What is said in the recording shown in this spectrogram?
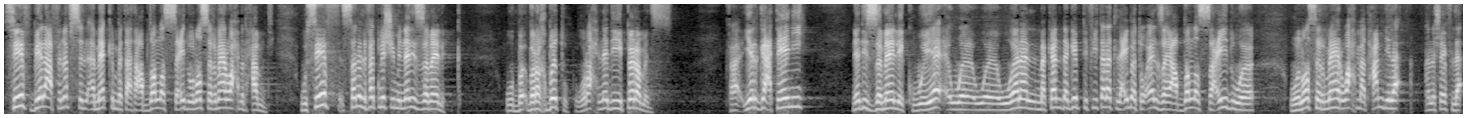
سيف بيلعب في نفس الأماكن بتاعت عبد الله السعيد وناصر ماهر وأحمد حمدي. وسيف السنة اللي فاتت مشي من نادي الزمالك. برغبته وراح نادي بيراميدز. فيرجع تاني نادي الزمالك. ويا و و وأنا المكان ده جبت فيه ثلاث لعيبة تقال زي عبد الله السعيد و وناصر ماهر وأحمد حمدي. لا أنا شايف لا.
